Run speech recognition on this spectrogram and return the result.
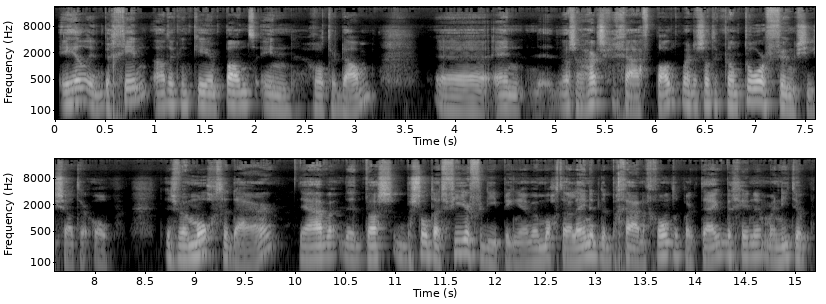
heel in het begin had ik een keer een pand in Rotterdam. Uh, en het was een hartstikke pand, maar er zat een kantoorfunctie zat erop. Dus we mochten daar, ja, het was, bestond uit vier verdiepingen. En we mochten alleen op de begane grond de praktijk beginnen, maar niet op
